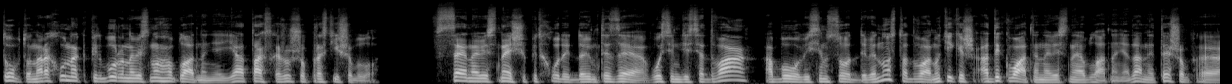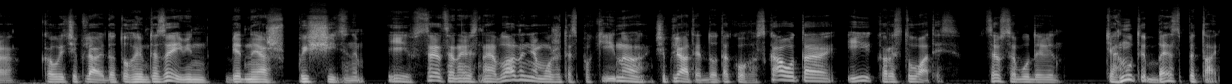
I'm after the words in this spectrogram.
Тобто, на рахунок підбору навісного обладнання, я так скажу, що простіше було. Все навісне, що підходить до МТЗ 82 або 892, ну тільки ж адекватне навісне обладнання, да? не те, щоб е, коли чіпляють до того МТЗ, і він бідний аж пищить з ним. І все це навісне обладнання можете спокійно чіпляти до такого скаута і користуватись. Це все буде він тягнути без питань.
